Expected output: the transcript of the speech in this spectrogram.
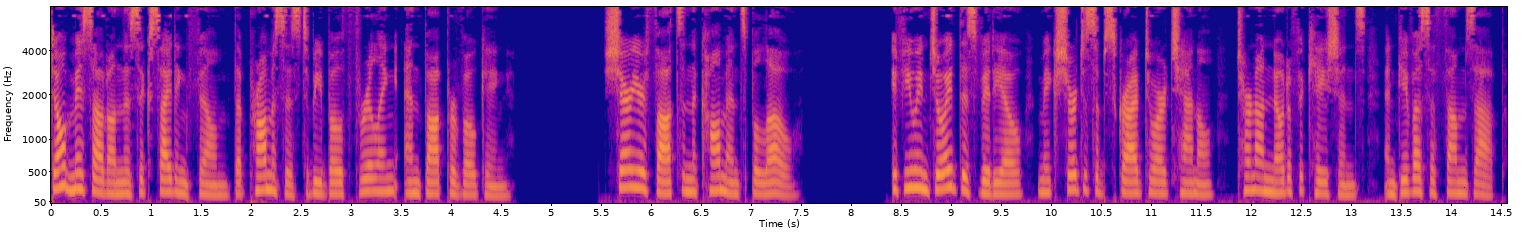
Don't miss out on this exciting film that promises to be both thrilling and thought provoking. Share your thoughts in the comments below. If you enjoyed this video, make sure to subscribe to our channel, turn on notifications, and give us a thumbs up.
